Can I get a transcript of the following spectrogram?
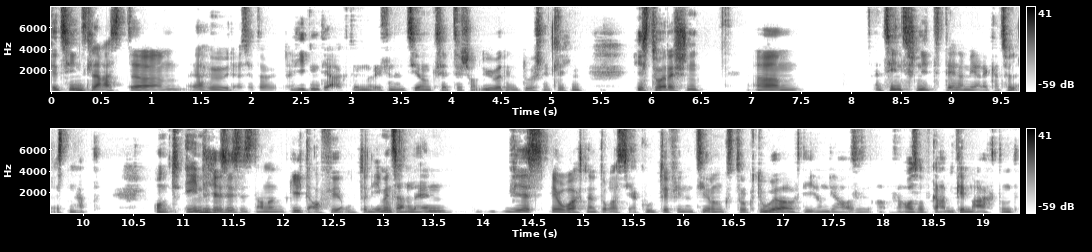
die Zinslast ähm, erhöht. Also da liegen die aktuellen Refinanzierungssätze schon über den durchschnittlichen historischen ähm, Zinsschnitt, den Amerika zu leisten hat. Und ähnliches ist es dann, gilt auch für Unternehmensanleihen. Wir beobachten da eine sehr gute Finanzierungsstruktur, auch die haben die Haus Hausaufgaben gemacht und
